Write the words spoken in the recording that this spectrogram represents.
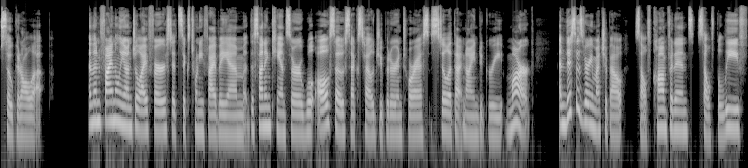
soak it all up. And then finally on July 1st at 6:25 a.m., the sun in Cancer will also sextile Jupiter in Taurus, still at that 9 degree mark. And this is very much about self-confidence, self-belief,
